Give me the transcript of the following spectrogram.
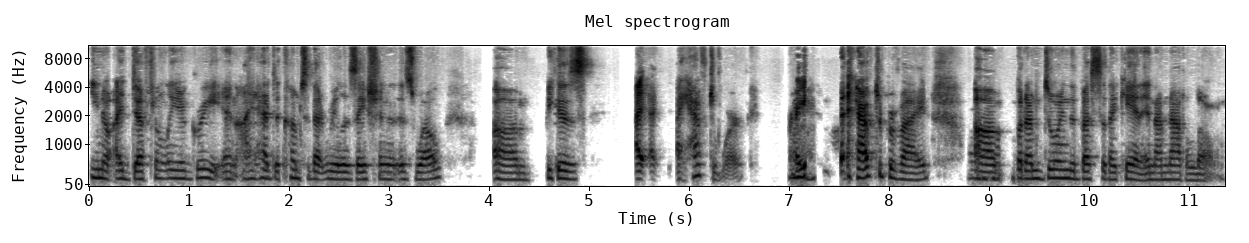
you know i definitely agree and i had to come to that realization as well um, because I, I, I have to work right mm-hmm. i have to provide um, mm-hmm. but i'm doing the best that i can and i'm not alone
